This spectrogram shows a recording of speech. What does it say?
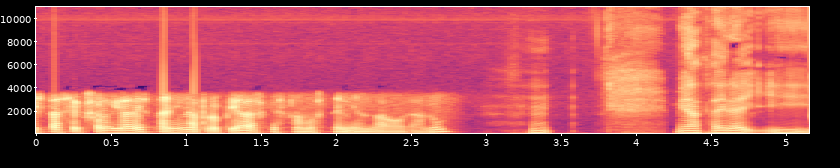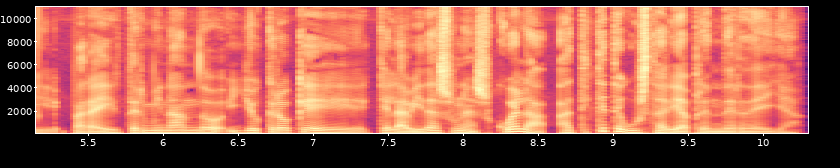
y estas sexualidades tan inapropiadas que estamos teniendo ahora, ¿no? Hmm. Mira, Zaira, y para ir terminando, yo creo que, la vida es una escuela. ¿A ti qué te gustaría aprender de ella?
